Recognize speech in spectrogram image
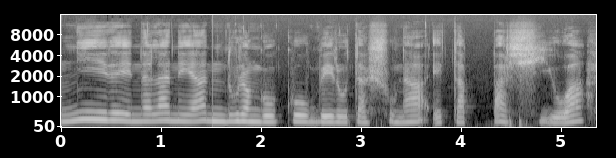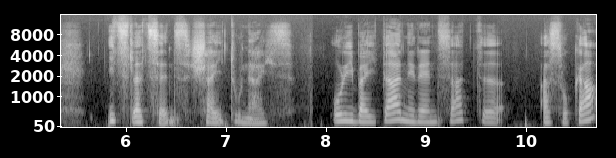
Nire nalanean durangoko berotasuna eta pasioa itzlatzen saitu naiz. Hori baita nire entzat azoka,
